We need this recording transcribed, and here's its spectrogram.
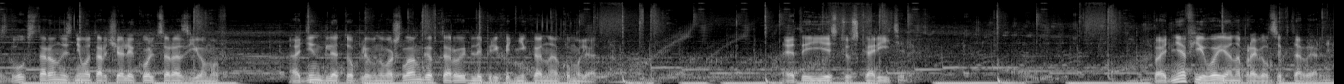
С двух сторон из него торчали кольца разъемов. Один для топливного шланга, второй для переходника на аккумулятор. Это и есть ускоритель. Подняв его, я направился к таверне.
